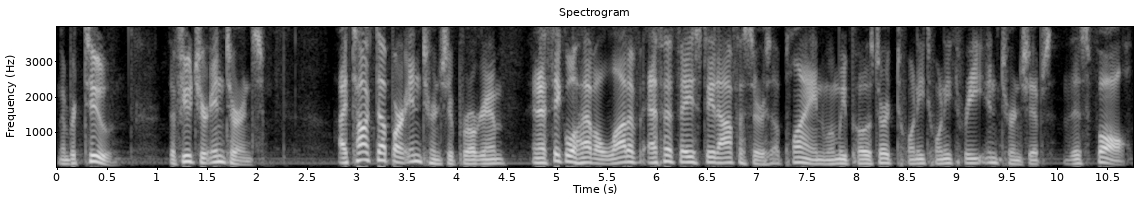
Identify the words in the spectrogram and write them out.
Number two, the future interns. I talked up our internship program, and I think we'll have a lot of FFA state officers applying when we post our 2023 internships this fall.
